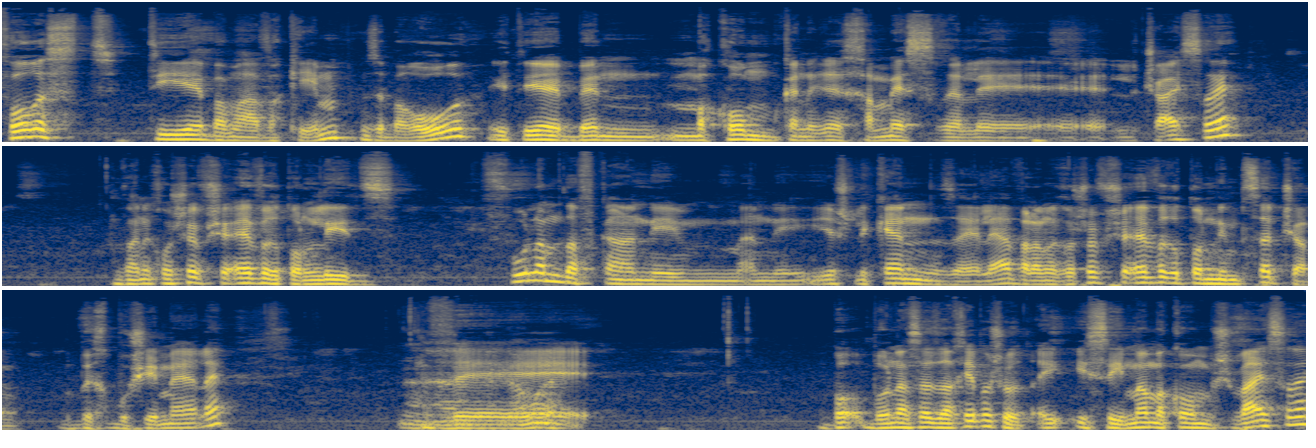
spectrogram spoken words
פורסט תהיה במאבקים, זה ברור, היא תהיה בין מקום כנראה 15 ל-19, ואני חושב שאברטון לידס, פולאם דווקא אני, אני, יש לי כן זה אליה, אבל אני חושב שאברטון נמצאת שם בכבושים האלה, אה, ו... בוא, בוא נעשה את זה הכי פשוט, היא סיימה מקום 17?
